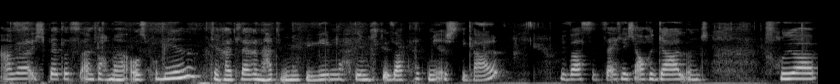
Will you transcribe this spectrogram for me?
Aber ich werde das einfach mal ausprobieren. Die Reitlehrerin hat ihn mir gegeben, nachdem ich gesagt habe, mir ist egal. Mir war es tatsächlich auch egal und früher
